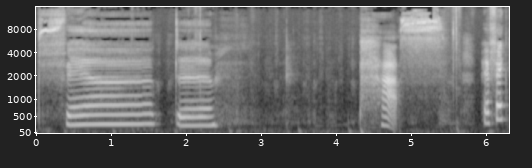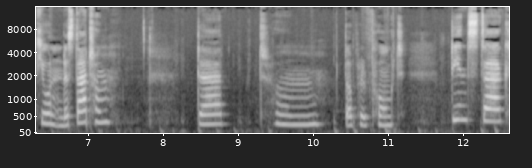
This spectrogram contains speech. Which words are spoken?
Pferdepass. Perfekt, hier unten das Datum. Datum, Doppelpunkt, Dienstag,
